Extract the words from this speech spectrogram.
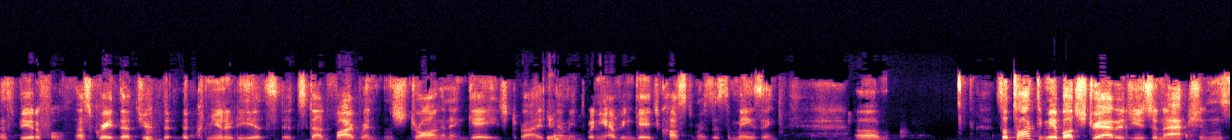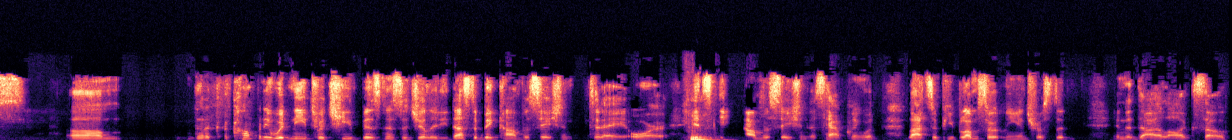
That's beautiful. That's great that you the, the, community is it's that vibrant and strong and engaged, right? Yeah. I mean, when you have engaged customers, it's amazing. Um, so, talk to me about strategies and actions um, that a, company would need to achieve business agility. That's the big conversation today, or hmm. it's a conversation that's happening with lots of people. I'm certainly interested in the dialogue. So,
